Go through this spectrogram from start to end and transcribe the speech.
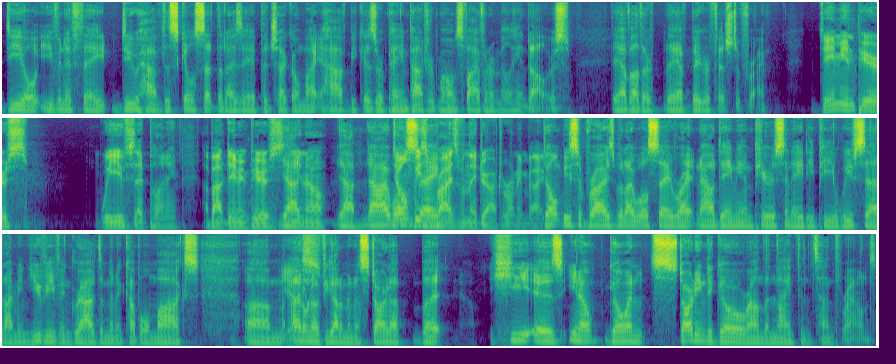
deal, even if they do have the skill set that Isaiah Pacheco might have, because they're paying Patrick Mahomes five hundred million dollars. They have other, they have bigger fish to fry. Dameon Pierce. We've said plenty about Dameon Pierce. Yeah, You know, yeah. Now I will don't be say, surprised when they draft a running back. Don't be surprised, but I will say right now, Dameon Pierce and ADP, we've said, I mean, you've even grabbed him in a couple of mocks. Um, I don't know if you got him in a startup, but he is, you know, going, starting to go around the ninth and 10th round.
